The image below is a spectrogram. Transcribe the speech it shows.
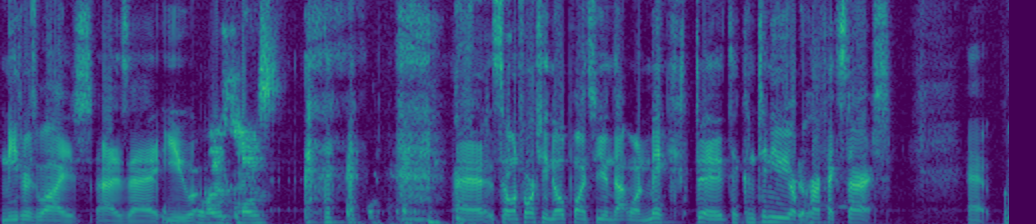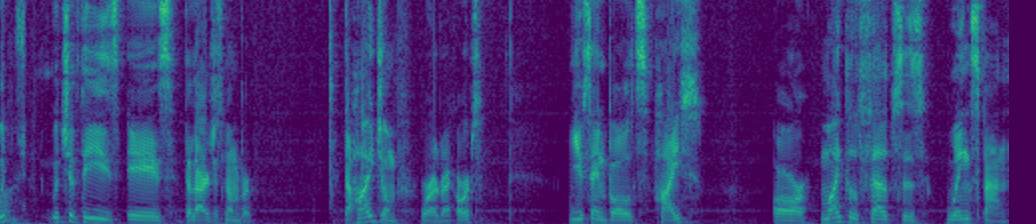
meters wide. As uh, you, Close, close. uh, so unfortunately, no points for you in that one. Mick, to, to continue your perfect start, uh, which which of these is the largest number? The high jump world record, Usain Bolt's height, or Michael Phelps's wingspan?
